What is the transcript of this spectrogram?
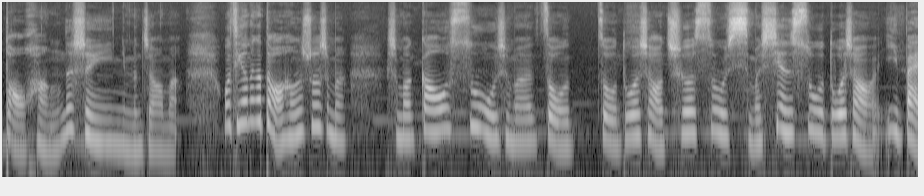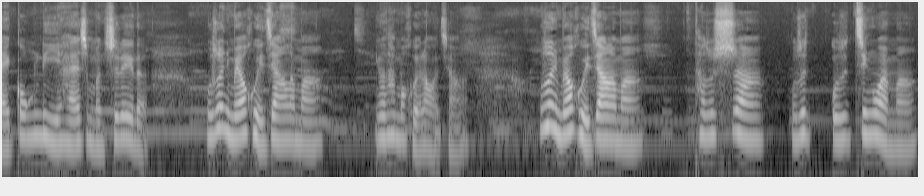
导航的声音，你们知道吗？我听到那个导航说什么什么高速什么走走多少车速，什么限速多少，一百公里还是什么之类的。我说你们要回家了吗？因为他们回老家。我说你们要回家了吗？他说是啊。我说我说今晚吗？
